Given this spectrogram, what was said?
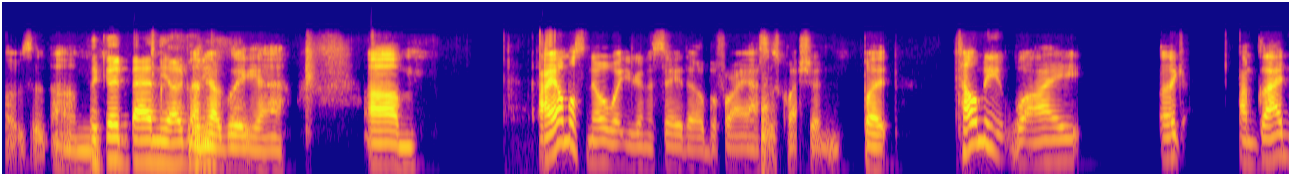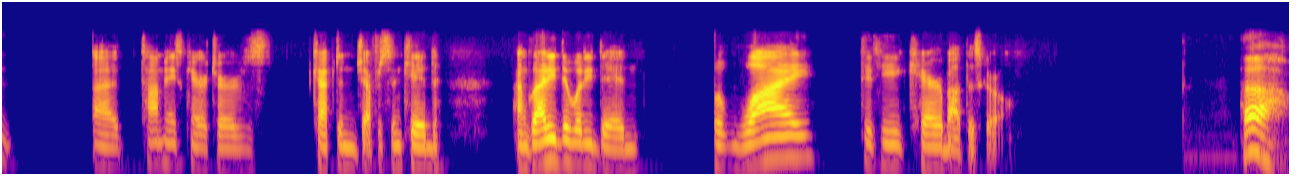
What was it? Um, The good, bad, and the and ugly. the ugly, yeah. Um, I almost know what you're gonna say though before I ask this question, but tell me why. Like, I'm glad uh, Tom Hanks' character's Captain Jefferson Kidd. I'm glad he did what he did, but why did he care about this girl? Oh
